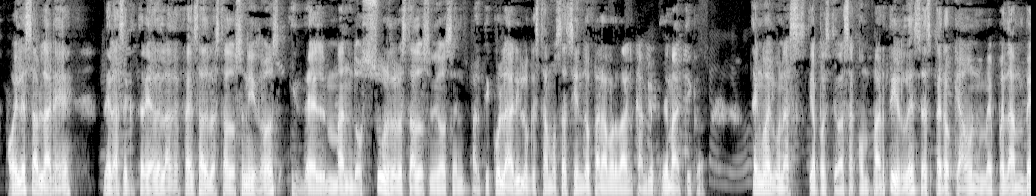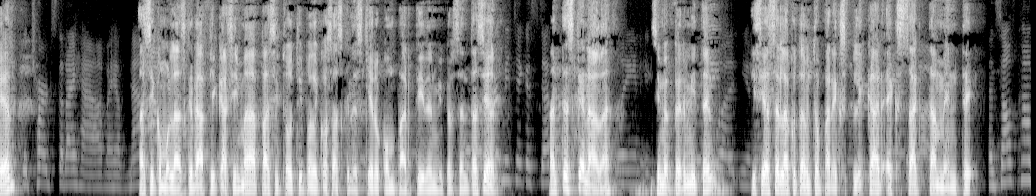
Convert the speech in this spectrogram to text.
Hoy les hablaré de la Secretaría de la Defensa de los Estados Unidos y del Mando Sur de los Estados Unidos en particular y lo que estamos haciendo para abordar el cambio climático. Tengo algunas diapositivas a compartirles, espero que aún me puedan ver, así como las gráficas y mapas y todo tipo de cosas que les quiero compartir en mi presentación. Antes que nada, si me permiten, quisiera hacer el acotamiento para explicar exactamente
